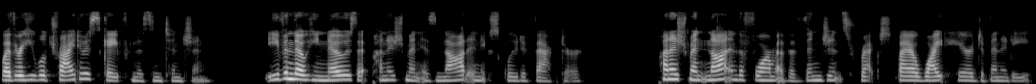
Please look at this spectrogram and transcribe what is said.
whether he will try to escape from this intention, even though he knows that punishment is not an excluded factor. Punishment not in the form of a vengeance wreaked by a white haired divinity,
